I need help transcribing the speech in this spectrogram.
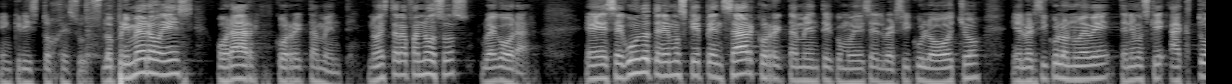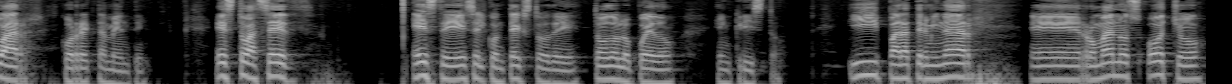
en Cristo Jesús. Lo primero es orar correctamente, no estar afanosos, luego orar. Eh, segundo, tenemos que pensar correctamente, como dice el versículo 8 y el versículo 9, tenemos que actuar correctamente. Esto haced. Este es el contexto de todo lo puedo en Cristo. Y para terminar, eh, Romanos 8,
